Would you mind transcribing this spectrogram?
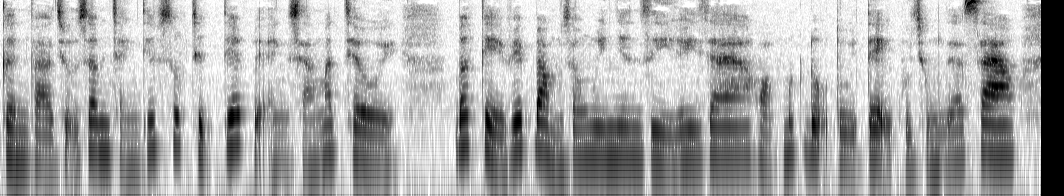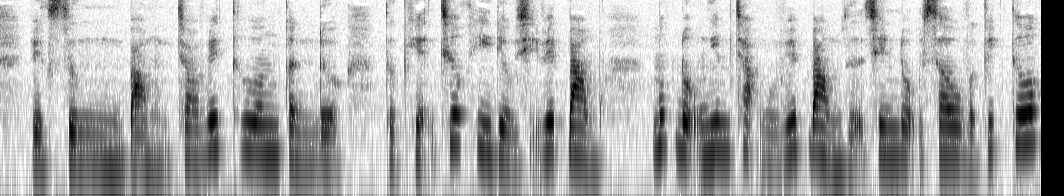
Cần vào chỗ dâm tránh tiếp xúc trực tiếp với ánh sáng mặt trời. Bất kể vết bỏng do nguyên nhân gì gây ra hoặc mức độ tồi tệ của chúng ra sao, việc dừng bỏng cho vết thương cần được thực hiện trước khi điều trị vết bỏng Mức độ nghiêm trọng của vết bỏng dựa trên độ sâu và kích thước.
